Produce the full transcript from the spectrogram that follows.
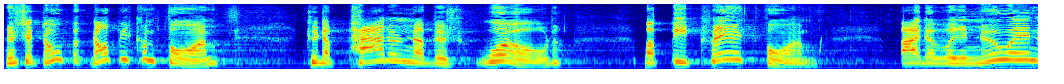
He said, don't, don't be conformed to the pattern of this world, but be transformed by the renewing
